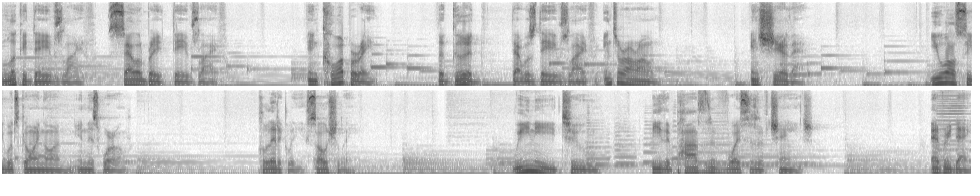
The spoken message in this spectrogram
look at Dave's life, celebrate Dave's life, incorporate the good that was Dave's life into our own, and share that. You all see what's going on in this world politically, socially. We need to be the positive voices of change every day.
